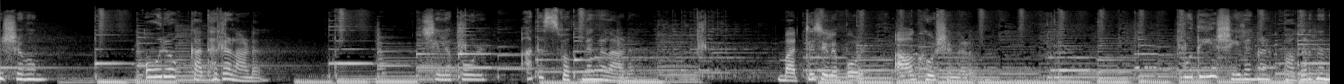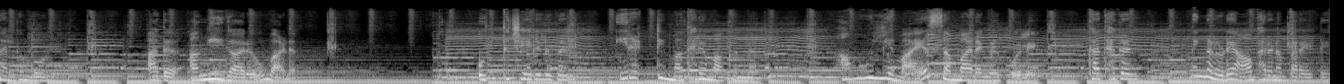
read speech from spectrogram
നിമിഷവും ഓരോ കഥകളാണ്. ചിലപ്പോൾ അത് സ്വപ്നങ്ങളാണ്. മറ്റു ചിലപ്പോൾ ആഘോഷങ്ങളും. പുതിയ ശീലങ്ങൾ പകർന്നു നൽകുമ്പോൾ അത് അംഗീകാരവുമാണ്. ഒത്തുചേരലുകൾ ഇരട്ടി മധുരമാക്കുന്ന അമൂല്യമായ സമ്മാനങ്ങൾ പോലെ കഥകൾ നിങ്ങളുടെ ആഭരണം പറയട്ടെ.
